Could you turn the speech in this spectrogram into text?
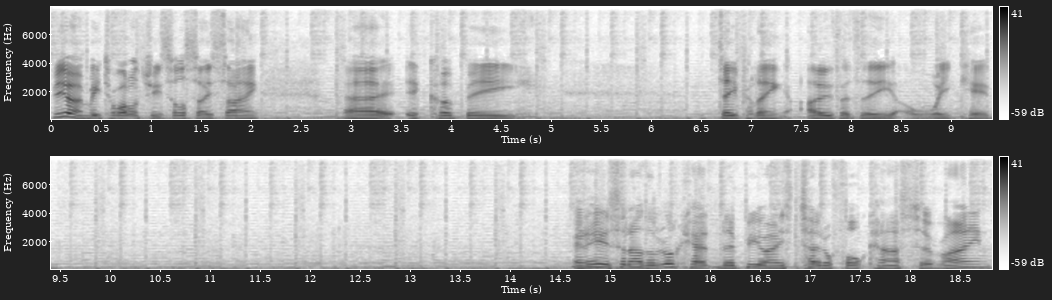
Bureau Meteorology is also saying uh, it could be deepening over the weekend. And here's another look at the Bureau's total forecast of rain.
